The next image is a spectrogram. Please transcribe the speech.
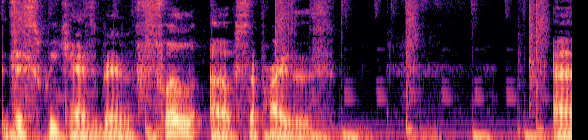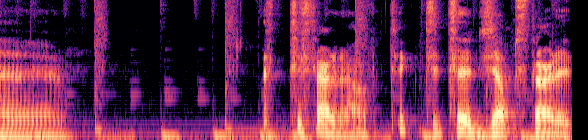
This week has been full of surprises. Uh, to start it off, to, to, to jump start it,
